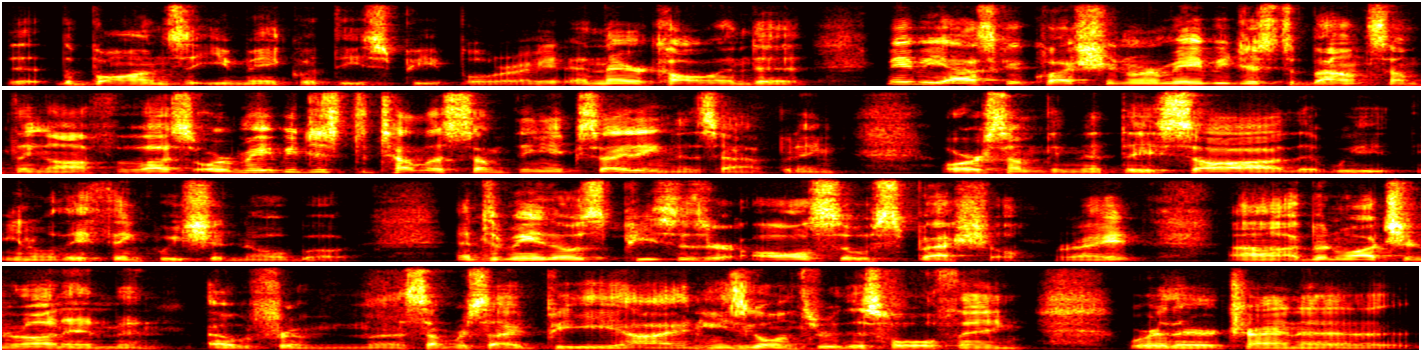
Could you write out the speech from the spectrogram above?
the, the bonds that you make with these people, right? And they're calling to maybe ask a question or maybe just to bounce something off of us or maybe just to tell us something exciting that's happening or something that they saw that we, you know, they think we should know about. And to me, those pieces are all so special, right? Uh, I've been watching Ron Inman out from uh, Summerside PEI and he's going through this whole thing where they're trying to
